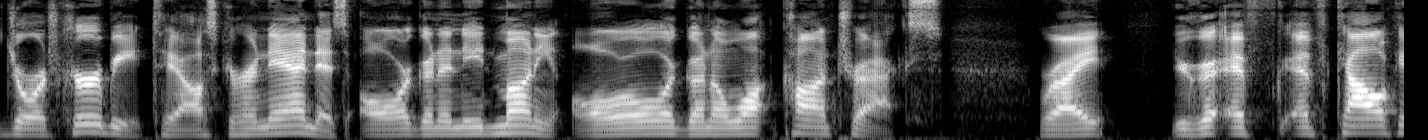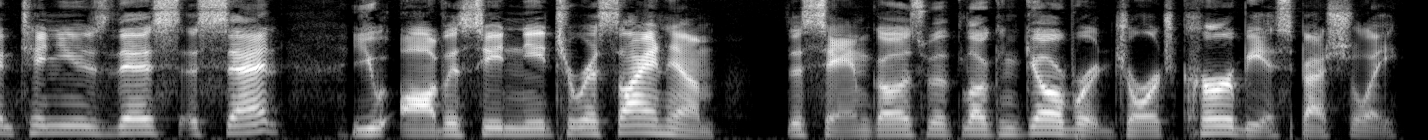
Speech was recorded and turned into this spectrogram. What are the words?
George Kirby, Teoscar Hernandez, all are going to need money. All are going to want contracts, right? You're if if Cal continues this ascent, you obviously need to resign him. The same goes with Logan Gilbert, George Kirby especially.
